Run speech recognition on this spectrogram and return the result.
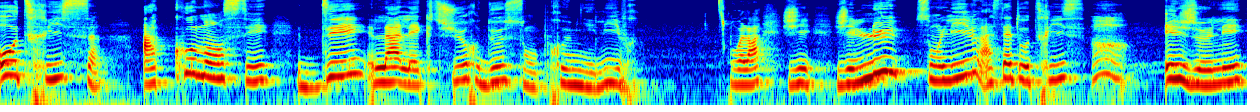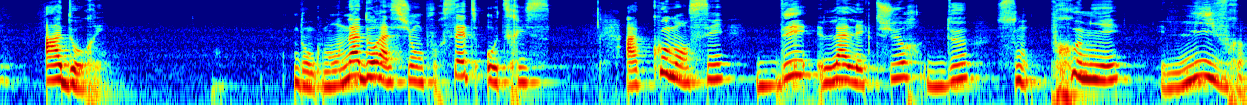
autrice a commencé dès la lecture de son premier livre. Voilà, j'ai lu son livre à cette autrice et je l'ai adoré. Donc mon adoration pour cette autrice a commencé dès la lecture de son premier livre.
